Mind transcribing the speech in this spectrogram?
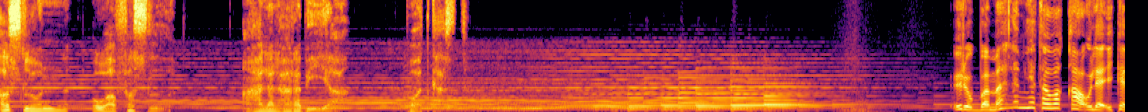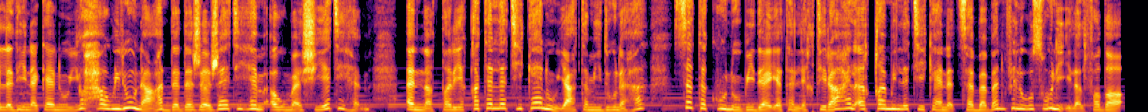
أصل وفصل على العربية بودكاست ربما لم يتوقع أولئك الذين كانوا يحاولون عد دجاجاتهم أو ماشيتهم أن الطريقة التي كانوا يعتمدونها ستكون بداية لاختراع الأرقام التي كانت سبباً في الوصول إلى الفضاء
